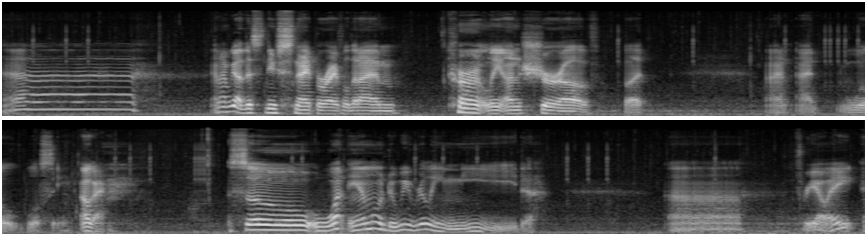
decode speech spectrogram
Uh, and I've got this new sniper rifle that I'm currently unsure of, but I, I will we'll see. Okay. So, what ammo do we really need? Uh, 308.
